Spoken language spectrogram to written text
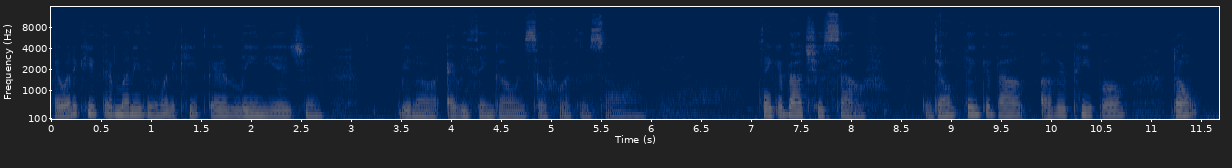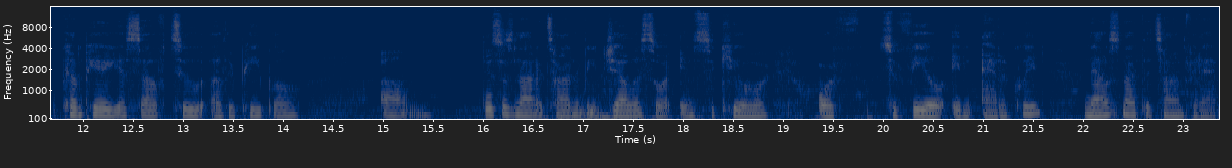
They want to keep their money, they want to keep their lineage and you know, everything going, so forth and so on. Think about yourself. Don't think about other people. Don't compare yourself to other people. Um, this is not a time to be jealous or insecure or f- to feel inadequate. Now's not the time for that.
